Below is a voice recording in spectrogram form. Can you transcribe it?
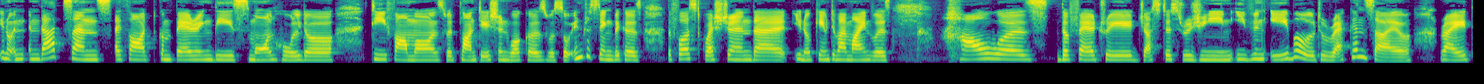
you know, in, in that sense, I thought comparing these smallholder tea farmers with plantation workers was so interesting because the first question that, you know, came to my mind was, how was the fair trade justice regime even able to reconcile right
